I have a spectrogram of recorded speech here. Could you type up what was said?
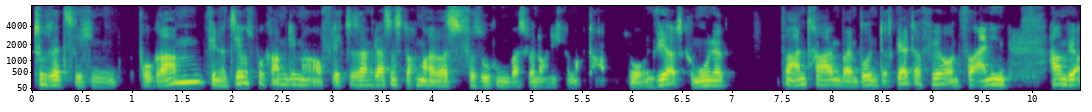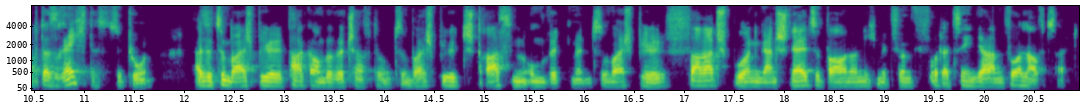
zusätzlichen Programmen, Finanzierungsprogrammen, die man auflegt, zu sagen, lass uns doch mal was versuchen, was wir noch nicht gemacht haben. So, und wir als Kommune beantragen beim Bund das Geld dafür und vor allen Dingen haben wir auch das Recht, das zu tun. Also zum Beispiel Parkraumbewirtschaftung, zum Beispiel Straßen umwidmen, zum Beispiel Fahrradspuren ganz schnell zu bauen und nicht mit fünf oder zehn Jahren Vorlaufzeit.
